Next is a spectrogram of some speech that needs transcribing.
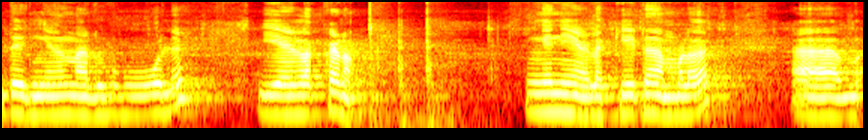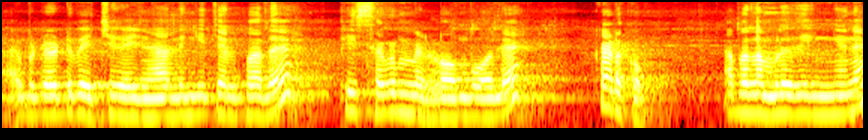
ഇതിങ്ങനെ നല്ലതുപോലെ ഇളക്കണം. ഇങ്ങനെ ഇളക്കിയിട്ട് നമ്മൾ ഇവിടോട്ട് വെച്ച് കഴിഞ്ഞാൽ അല്ലെങ്കിൽ ചിലപ്പോൾ അത് പിസറും വെള്ളവും പോലെ കിടക്കും. അപ്പോൾ നമ്മളിത് ഇങ്ങനെ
